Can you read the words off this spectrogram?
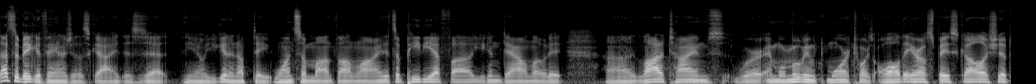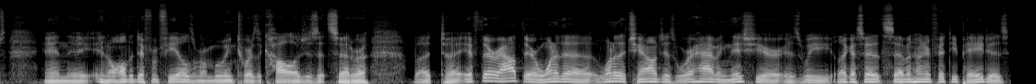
that's a big advantage of this guide is that you know you get an update once a month online. It's a PDF file you can download it. Uh, a lot of times we're and we're moving more towards all the aerospace scholarships and the in all the different fields, and we're moving towards the colleges, etc. But uh, if they're out there, one of the one of the challenges we're having this year is we, like I said, it's 750 pages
